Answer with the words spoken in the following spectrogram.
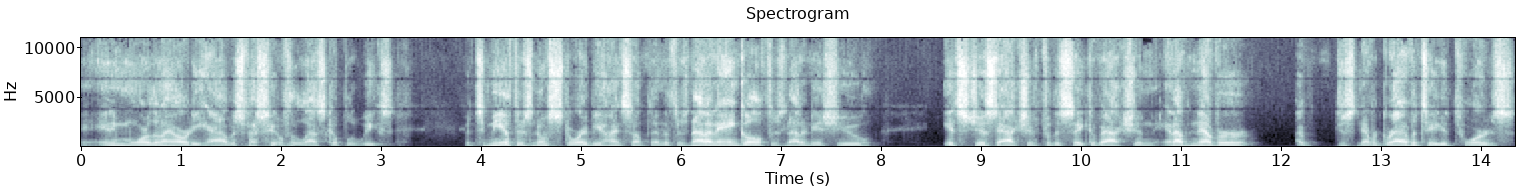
any more than I already have, especially over the last couple of weeks. But to me, if there's no story behind something, if there's not an angle, if there's not an issue, it's just action for the sake of action. And I've never, I've just never gravitated towards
